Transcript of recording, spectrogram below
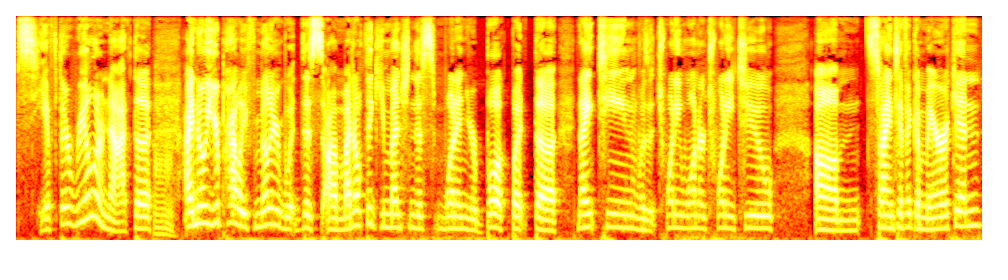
see if they're real or not. The I know you're probably familiar with this. Um, I don't think you mentioned this one in your book, but the 19 was it 21 or 22 um, Scientific American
